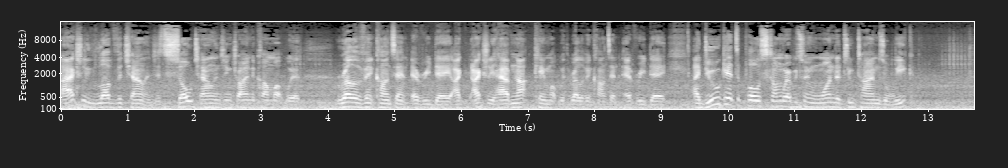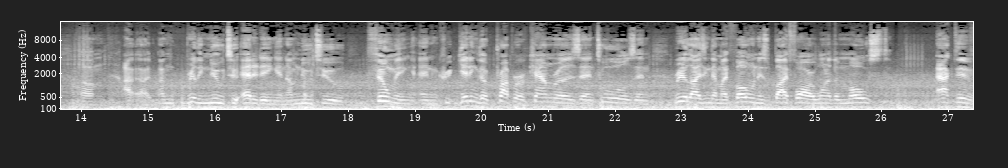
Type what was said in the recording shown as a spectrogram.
I actually love the challenge. It's so challenging trying to come up with relevant content every day. I actually have not came up with relevant content every day. I do get to post somewhere between one to two times a week. Um, I, am really new to editing and I'm new to filming and cre- getting the proper cameras and tools and realizing that my phone is by far one of the most active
